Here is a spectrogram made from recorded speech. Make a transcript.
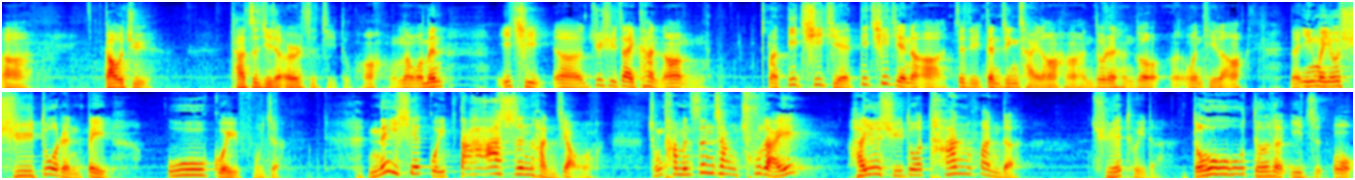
啊，高举他自己的儿子基督哦。那我们一起呃继续再看啊啊第七节第七节呢啊这里更精彩了啊很多人很多问题了啊那因为有许多人被乌鬼扶着，那些鬼大声喊叫，从他们身上出来，还有许多瘫痪的、瘸腿的都得了医治哦。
